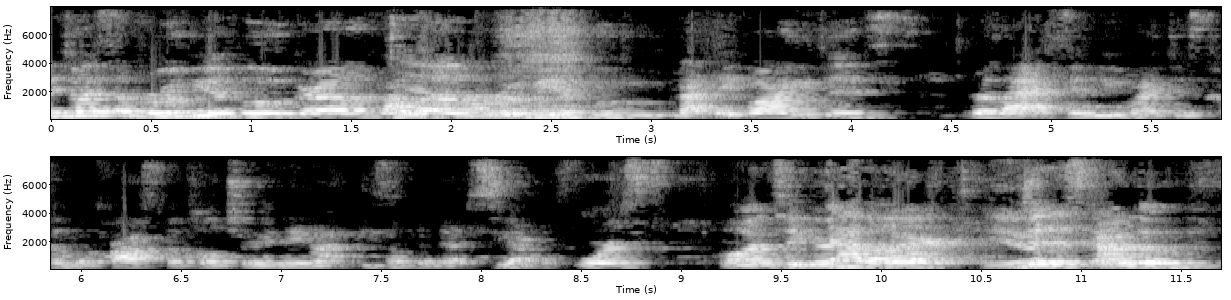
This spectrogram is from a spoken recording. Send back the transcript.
enjoy some Peruvian food, girl. I Yeah. love Peruvian food. And I think while you just relaxing, you might just come across the culture. It may not be something that you have to force onto That yourself. part. Yeah, Just kind of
